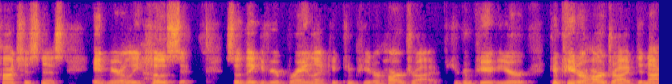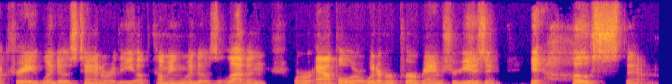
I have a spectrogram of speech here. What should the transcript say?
consciousness, it merely hosts it. So think of your brain like a computer hard drive. Your your computer hard drive did not create Windows 10 or the upcoming Windows 11 or Apple or whatever programs you're using. It hosts them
